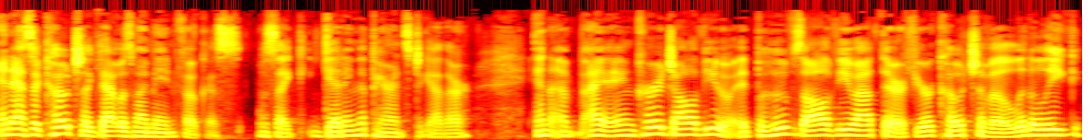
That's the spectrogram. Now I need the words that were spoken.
And as a coach, like that was my main focus was like getting the parents together. And I, I encourage all of you. It behooves all of you out there. If you're a coach of a little league,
